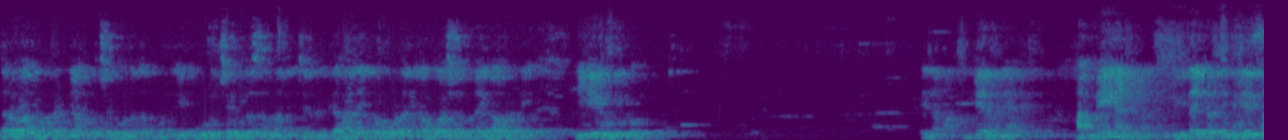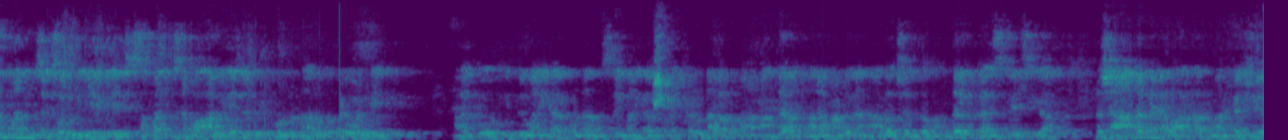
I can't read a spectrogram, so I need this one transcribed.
తర్వాత ప్రజ్ఞాపూర్ చెరువు ఉన్నది ఈ మూడు చెరువులకు సంబంధించిన విగ్రహాలు ఎక్కువ పోవడానికి అవకాశాలు ఉన్నాయి కాబట్టి ఈ రూట్లో ఇదమ్మా మెయిన్ అంటున్నాను మిగతా ప్రతి విలేజ్ సంబంధించిన చెరువులు ఏ విలేజ్ సంబంధించిన ఆ విలేజ్ పెట్టుకుంటున్నారు. అటువంటి మనకు హిందూ అని కాకుండా ముస్లిం అని కాకుండా ఇక్కడ ఉన్న వాళ్ళు మనం అందరం మన పండుగ ఆలోచనతో అందరూ కలిసిమెలిసిగా ప్రశాంతమైన వాతావరణం మనకు కలిసి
